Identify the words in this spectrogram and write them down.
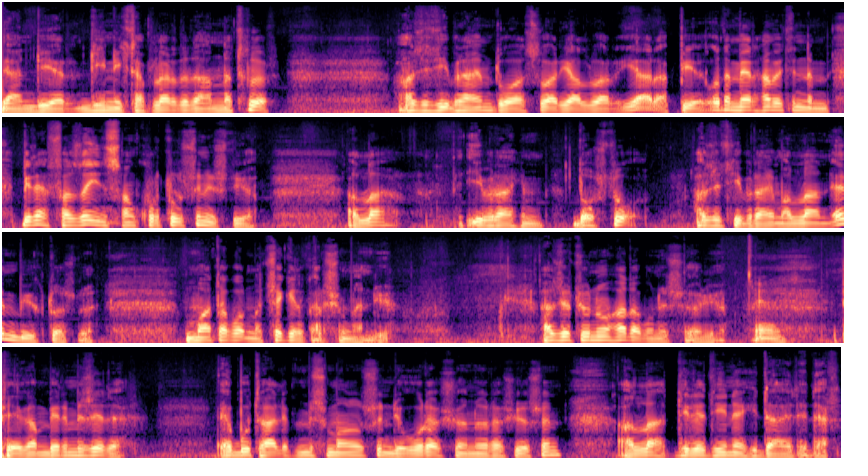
Yani diğer dini kitaplarda da anlatılır. Hazreti İbrahim duası var, yalvar. Ya Rabbi o da merhametinden biraz fazla insan kurtulsun istiyor. Allah İbrahim dostu Hazreti İbrahim Allah'ın en büyük dostu. Muhatap olma çekil karşımdan diyor. Hazreti Nuh'a da bunu söylüyor. Evet. Peygamberimize de Ebu Talip Müslüman olsun diye uğraşıyorsun uğraşıyorsun. Allah dilediğine hidayet eder.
